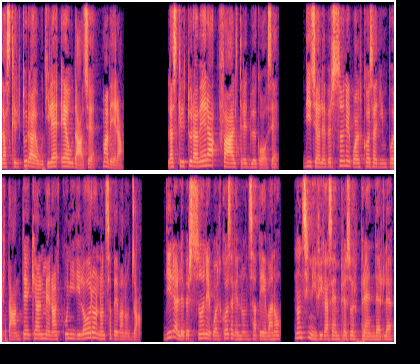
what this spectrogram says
La scrittura utile è audace, ma vera. La scrittura vera fa altre due cose. Dice alle persone qualcosa di importante che almeno alcuni di loro non sapevano già. Dire alle persone qualcosa che non sapevano non significa sempre sorprenderle.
